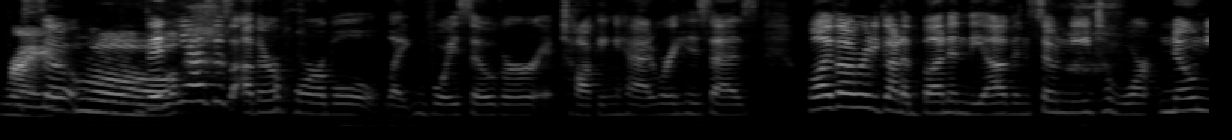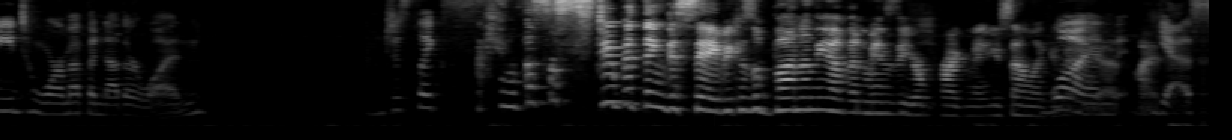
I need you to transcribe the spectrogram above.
Right. So Aw. then he has this other horrible like voiceover talking head where he says, "Well, I've already got a bun in the oven, so need to war- no need to warm up another one." I'm just like, Okay, well, that's a stupid thing to say because a bun in the oven means that you're pregnant. You sound like one, yes,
